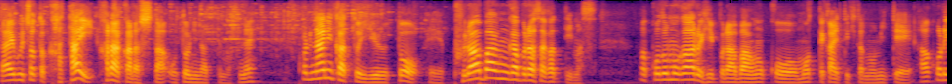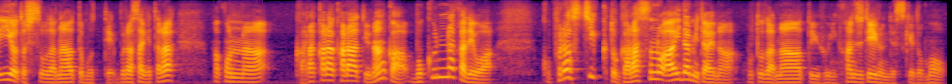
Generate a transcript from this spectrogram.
だいぶちょっと硬いカラカラした音になってますね。これ何かというと、えー、プラ板がぶら下がっています。まあ、子供がある日プラ板をこう持って帰ってきたのを見てあこれいい音しそうだなと思ってぶら下げたら、まあ、こんなガラカラカラっていうなんか僕の中ではこうプラスチックとガラスの間みたいな音だなというふうに感じているんですけども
